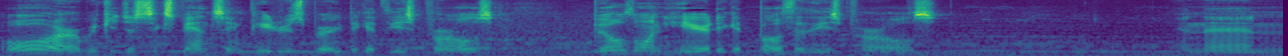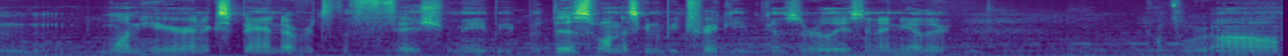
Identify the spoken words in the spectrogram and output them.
Or we could just expand St. Petersburg to get these pearls, build one here to get both of these pearls, and then one here and expand over to the fish maybe but this one is going to be tricky because there really isn't any other helpful oh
